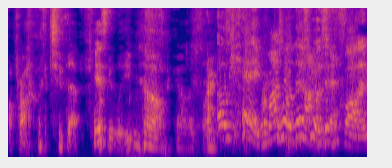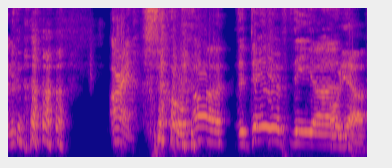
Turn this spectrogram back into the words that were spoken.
I'll probably do that before His- we leave. Oh my god. Okay. Remind well, me this was this. fun. All right. So, uh, the day of the uh, Oh yeah.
